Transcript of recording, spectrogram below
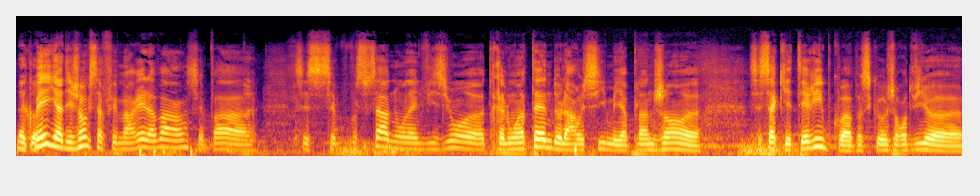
Mais il y a des gens que ça fait marrer là-bas, hein, c'est pas... C'est ça, nous on a une vision euh, très lointaine de la Russie, mais il y a plein de gens... euh, c'est ça qui est terrible, quoi, parce qu'aujourd'hui, euh,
